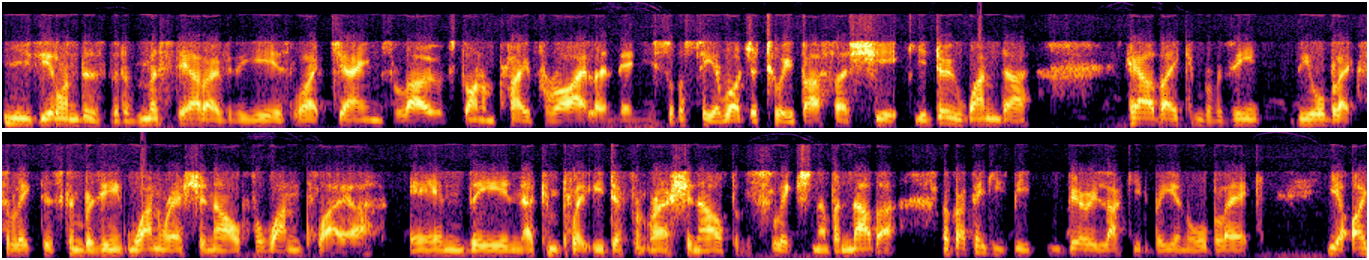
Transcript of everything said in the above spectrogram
New Zealanders that have missed out over the years, like James Lowe, has gone and played for Ireland, and you sort of see a Roger Tuivasa-Sheck, you do wonder how they can present, the All Black selectors can present one rationale for one player and then a completely different rationale for the selection of another. Look, I think he'd be very lucky to be an All Black yeah, I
